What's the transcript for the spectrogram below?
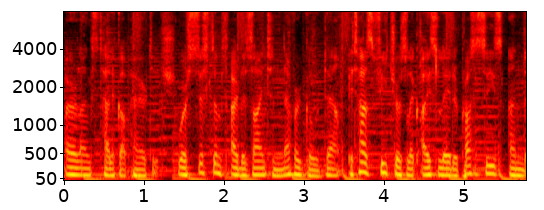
Erlang's Telecom heritage, where systems are designed to never go down. It has features like isolated processes and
